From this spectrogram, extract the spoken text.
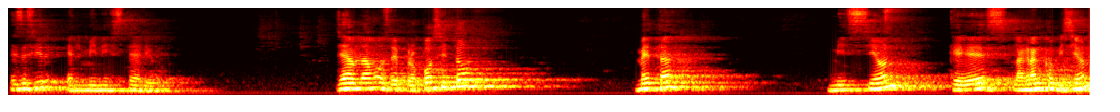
Es decir, el ministerio. Ya hablamos de propósito, meta, misión, que es la gran comisión,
